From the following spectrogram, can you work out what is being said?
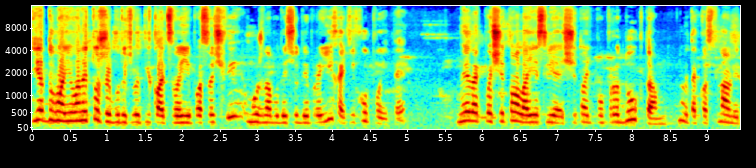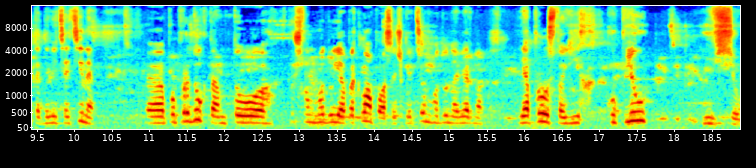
я думаю, вони теж будуть випікати свої пасочки, можна буде сюди приїхати і купити. Ну, я так посчитала, якщо вважати по продуктам, ну ви так останавливаєте, дивіться ціни. е, По продуктам, то в прошлому году я пекла пасочки, в цьому году, мабуть, я просто їх куплю і все.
